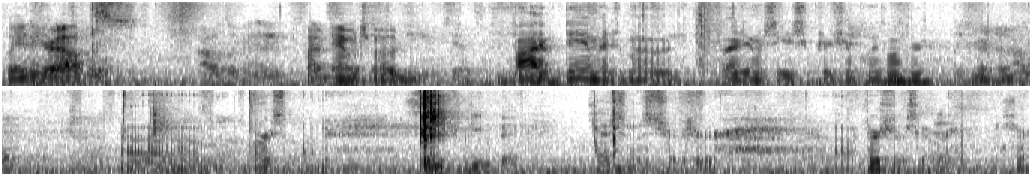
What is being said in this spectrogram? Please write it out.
Play to your outs. I was looking in. Five damage mode. Five damage mode. Five damage to each creature and planeswalker. I will- Um, I'll respond. Safekeeping. Catching this treasure. Uh, thirst for discovery. Sure.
